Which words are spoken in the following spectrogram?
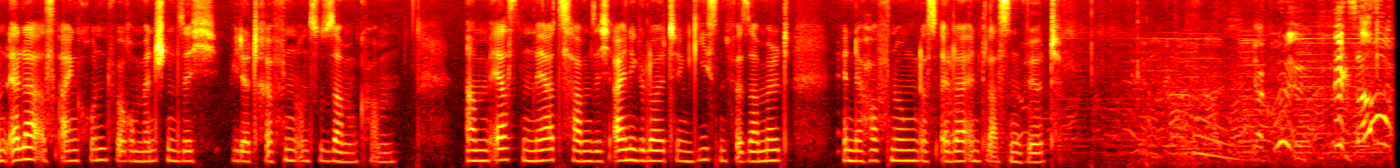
und Ella ist ein Grund, warum Menschen sich wieder treffen und zusammenkommen. Am 1. März haben sich einige Leute in Gießen versammelt, in der Hoffnung, dass Ella entlassen wird. Ja, cool. Thanks auch.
